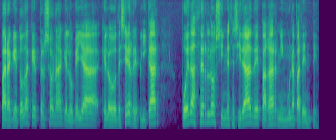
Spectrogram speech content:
para que toda persona que lo, que, ella, que lo desee replicar pueda hacerlo sin necesidad de pagar ninguna patente.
